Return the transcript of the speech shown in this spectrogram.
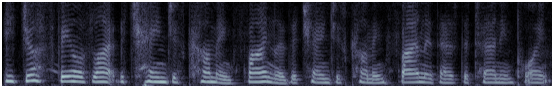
It just feels like the change is coming. Finally, the change is coming. Finally, there's the turning point.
